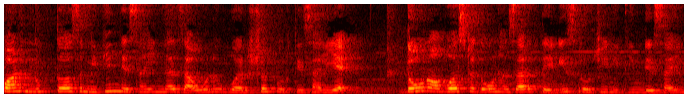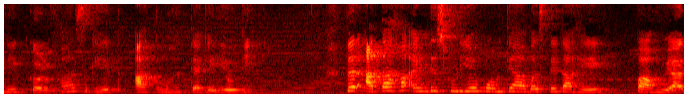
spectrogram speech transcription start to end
पण नुकतंच नितीन देसाईंना जाऊन वर्षपूर्ती झाली आहे. दोन ऑगस्ट दोन हजार तेवीस रोजी नितीन देसाईंनी गळफास घेत आत्महत्या केली होती. तर आता हा अँडी स्टुडिओ कोणत्या अवस्थेत आहे? पाहूयात.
